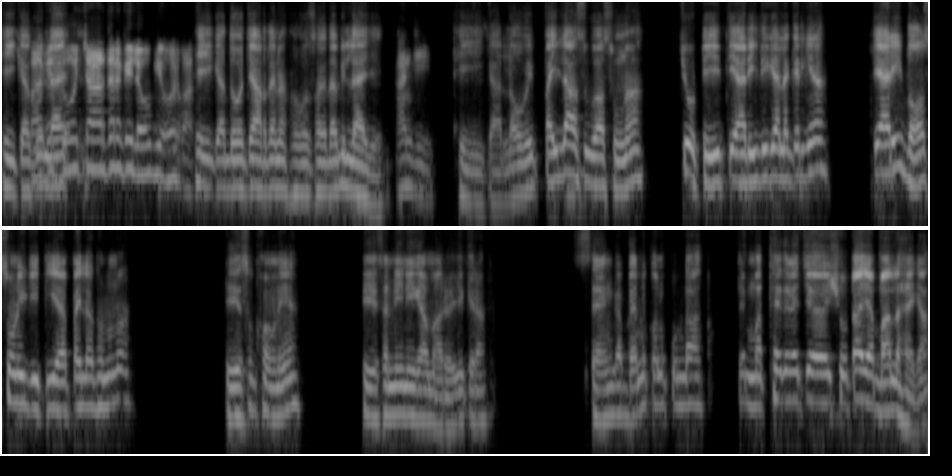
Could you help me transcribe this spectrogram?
ਠੀਕ ਆ ਕੋਈ ਬਾਕੀ ਲੈ ਦੋ ਚਾਰ ਦਿਨ ਕੀ ਲਊਗੀ ਹੋਰ ਬਸ। ਠੀਕ ਆ 2-4 ਦਿਨ ਹੋ ਸਕਦਾ ਵੀ ਲੈ ਜੇ। ਹਾਂਜੀ। ਠੀਕ ਆ ਲਓ ਵੀ ਪਹਿਲਾ ਸੂਆ ਸੂਣਾ। ਝੋਟੀ ਦੀ ਤਿਆਰੀ ਦੀ ਗੱਲ ਕਰੀਏ ਨਾ ਤਿਆਰੀ ਬਹੁਤ ਸੋਹਣੀ ਕੀਤੀ ਆ। ਪਹਿਲਾਂ ਤੁਹਾਨੂੰ ਨਾ ਫੇਸ ਖਾਉਣੇ ਆ। ਫੇਸ ਅੰਨੀ ਨਿਗਾ ਮਾਰਿਓ ਜੀ ਕਿਰਾ ਸਿੰਘ ਬਿਲਕੁਲ ਕੁੰਡਾ ਤੇ ਮੱਥੇ ਦੇ ਵਿੱਚ ਛੋਟਾ ਜਿਹਾ ਬੱਲ ਹੈਗਾ।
